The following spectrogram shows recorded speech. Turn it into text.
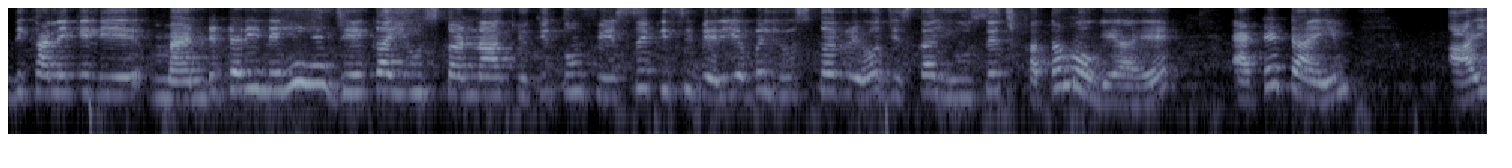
दिखाने के लिए मैंडेटरी नहीं है जे का यूज़ करना क्योंकि तुम फिर से किसी वेरिएबल यूज़ कर रहे हो जिसका यूसेज खत्म हो गया है एट ए टाइम आई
